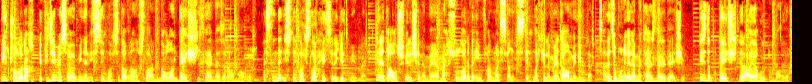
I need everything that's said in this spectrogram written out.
İlk olaraq epidemiya səbəbi ilə istehlakçı davranışlarında olan dəyişiklikləri nəzərə almalıyıq. Əslində istehlakçılar heç yerə getməyiblər. Yenə də alış-veriş eləməyə, məhsulları və informasiyanı istehlak eləməyə davam eləyirlər. Sadəcə bunu eləmə tərzləri dəyişib. Biz də bu dəyişikliklərə ayaq uydurmalıyıq.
